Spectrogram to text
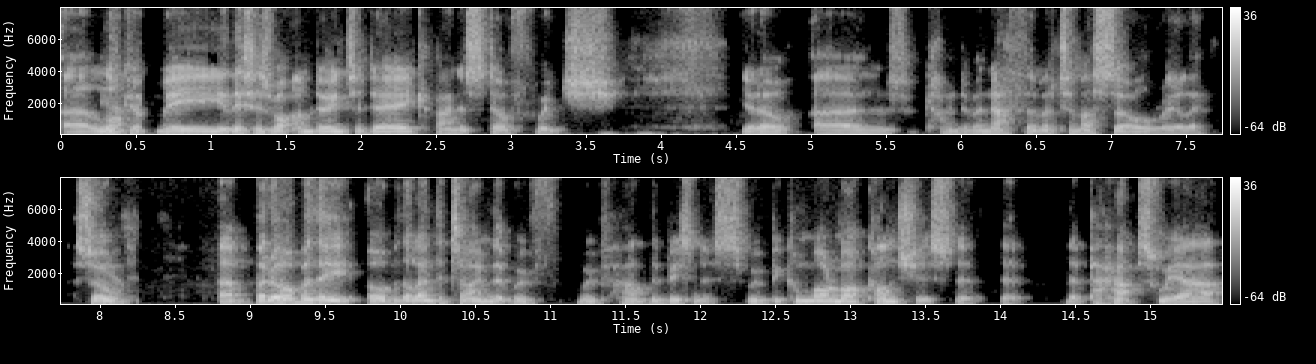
uh, look yeah. at me, this is what I'm doing today kind of stuff, which you know uh, is kind of anathema to my soul, really. So. Yeah. Um, but over the over the length of time that we've we've had the business, we've become more and more conscious that that that perhaps we are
